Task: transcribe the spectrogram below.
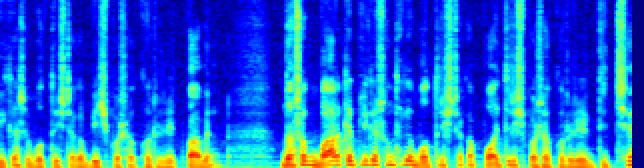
বিকাশে বত্রিশ টাকা বিশ পয়সা করে রেট পাবেন। দর্শক, বার্ক অ্যাপ্লিকেশন থেকে বত্রিশ টাকা পঁয়ত্রিশ পয়সা করে রেট দিচ্ছে।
